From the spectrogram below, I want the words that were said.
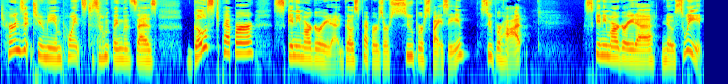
turns it to me, and points to something that says Ghost Pepper Skinny Margarita. Ghost peppers are super spicy, super hot. Skinny Margarita, no sweet.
